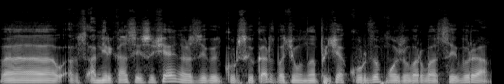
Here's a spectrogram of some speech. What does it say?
американцы случайно разыгрывают курскую карту, почему на плечах курдов можно ворваться и в Иран.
